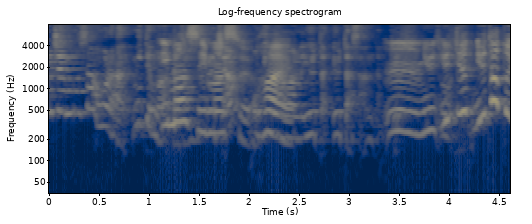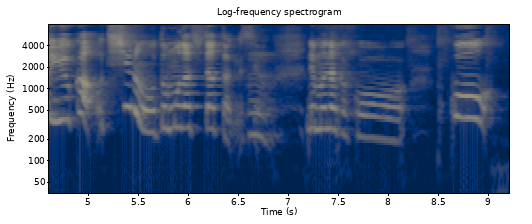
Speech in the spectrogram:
みちゃんもさほら見てもらいますいます。沖縄のゆた,、ゆたさんだっけ、うん。ゆゆゆたというか父のお友達だったんですよ。うん。でもなんかこうこう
